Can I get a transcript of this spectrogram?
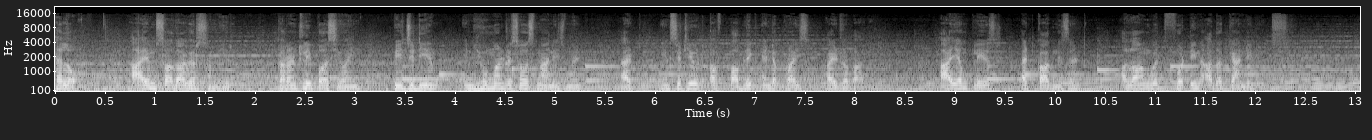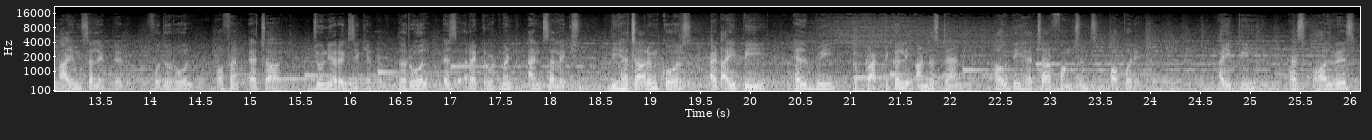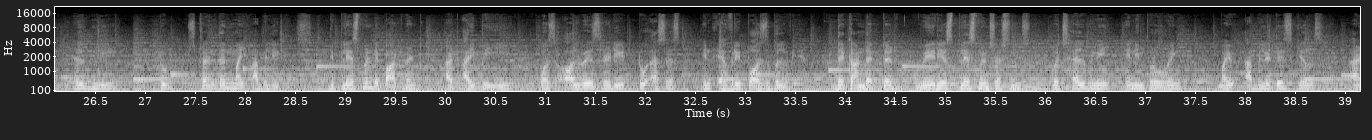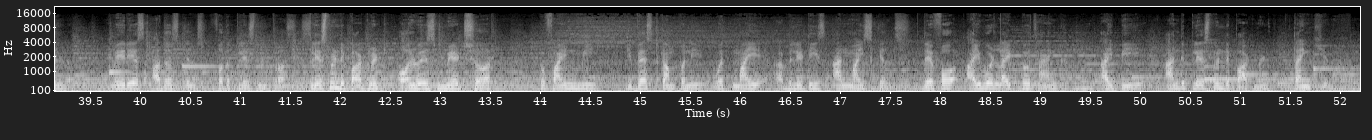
Hello, I am Sadagar Samir, currently pursuing PGDM in Human Resource Management at Institute of Public Enterprise, Hyderabad. I am placed at Cognizant along with 14 other candidates. I am selected for the role of an HR junior executive. The role is recruitment and selection. The HRM course at IPE helped me to practically understand how the HR functions operate. IPE has always helped me to strengthen my abilities. The placement department at IPE was always ready to assist in every possible way. They conducted various placement sessions which helped me in improving my ability skills and various other skills for the placement process. Placement department always made sure to find me the best company with my abilities and my skills. Therefore, I would like to thank IPE and the placement department. Thank you.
